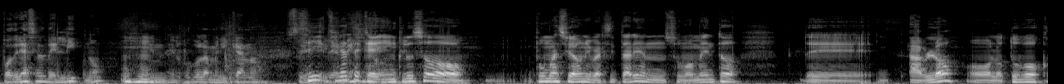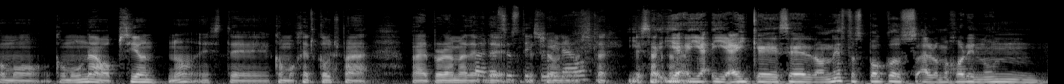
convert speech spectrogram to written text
podría ser de elite, ¿no? En el fútbol americano. Sí, fíjate que incluso Pumas Ciudad Universitaria en su momento eh, habló o lo tuvo como, como una opción, ¿no? Este, como head coach para, para el programa de, Para de- de. Universitaria. Y, y- y- y hay que ser honestos, pocos a lo mejor en un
